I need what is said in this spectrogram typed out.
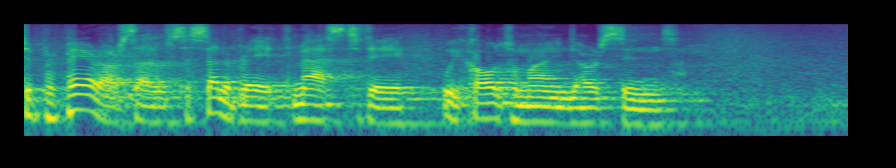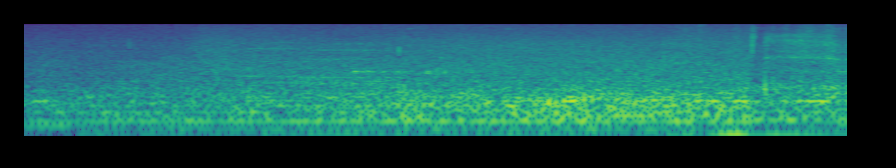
to prepare ourselves to celebrate Mass today, we call to mind our sins.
